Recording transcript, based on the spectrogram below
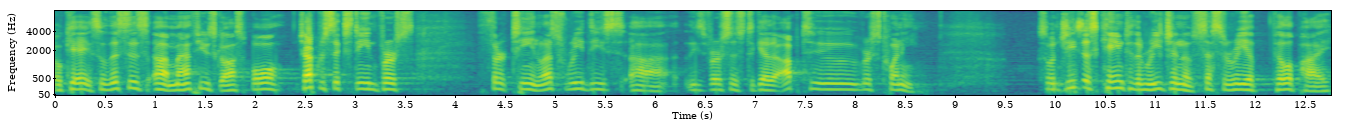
okay, so this is uh, Matthew's Gospel, chapter 16, verse 13. Let's read these, uh, these verses together up to verse 20. So when Jesus came to the region of Caesarea Philippi,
